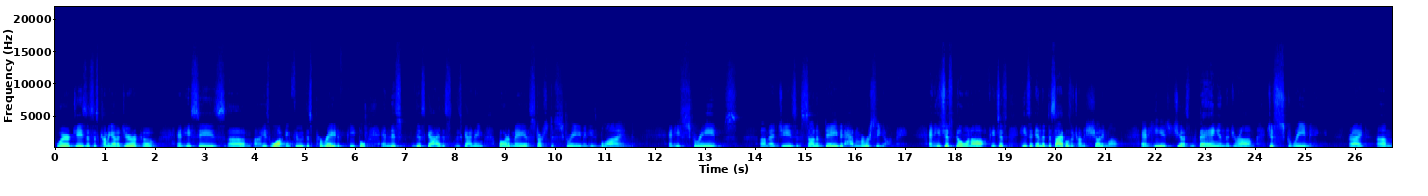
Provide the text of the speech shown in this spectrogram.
where Jesus is coming out of Jericho and he sees um, uh, he's walking through this parade of people and this, this guy this, this guy named bartimaeus starts to scream and he's blind. And he screams um, at jesus son of david have mercy on me. And he's just going off. He's just he's and the disciples are trying to shut him up. And he is just banging the drum just screaming right? Um,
